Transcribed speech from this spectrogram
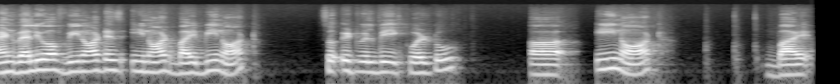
And value of v naught is e naught by b naught. So it will be equal to uh, e naught by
